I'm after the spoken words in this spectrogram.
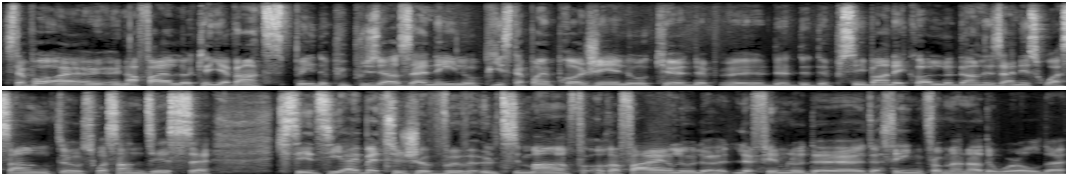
c'était pas une affaire qu'il avait anticipé depuis plusieurs années, là, puis c'était pas un projet là, que depuis ses bancs d'école dans les années 60, 70, qui s'est dit, hey, ben, je veux ultimement refaire le, film de The Thing from Another World,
